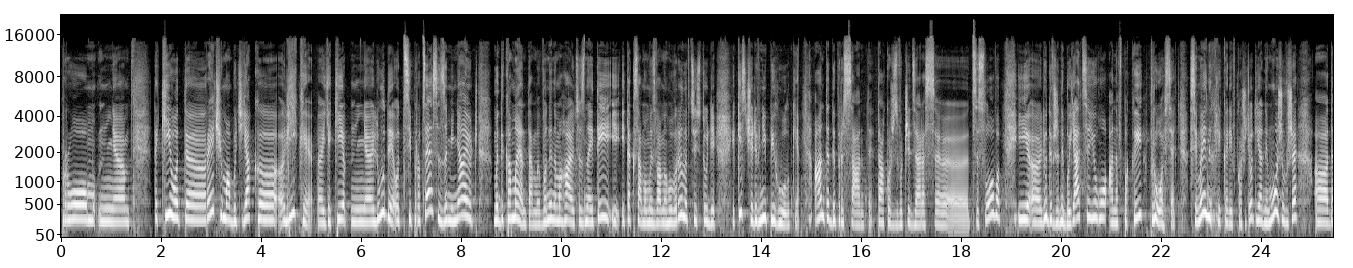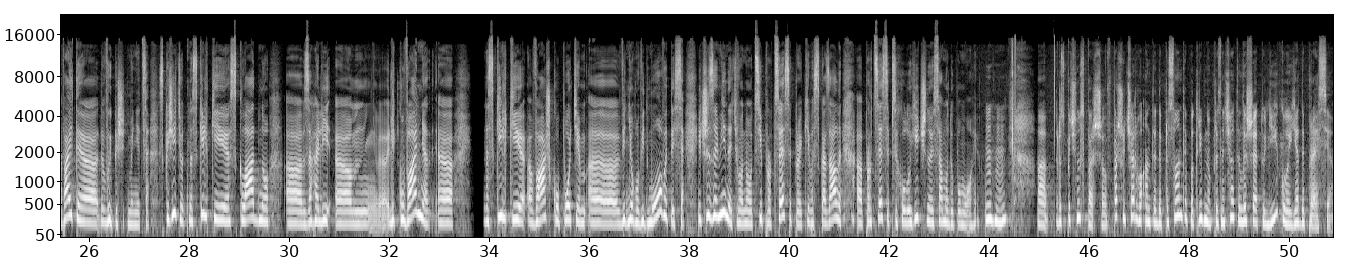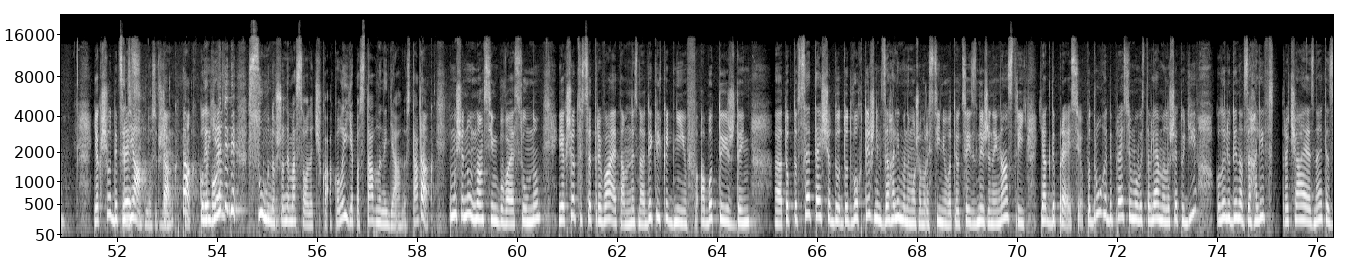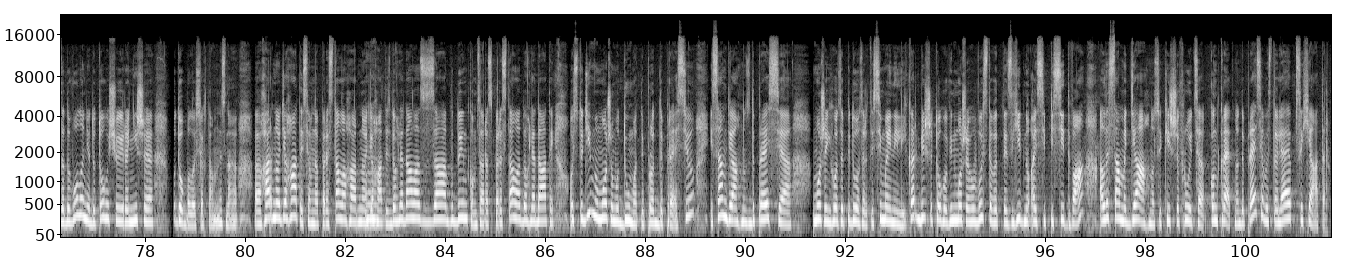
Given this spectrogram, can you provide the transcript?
Про е, такі от е, речі, мабуть, як е, ліки, які люди, от ці процеси заміняють медикаментами. Вони намагаються знайти, і, і так само ми з вами говорили в цій студії, якісь чарівні пігулки, антидепресанти. Також звучить зараз це слово. І люди вже не бояться його, а навпаки, просять сімейних лікарів. кажуть, от я не можу вже, давайте випишіть мені це. Скажіть, от наскільки складно взагалі е, е, лікування? Е, Наскільки важко потім е, від нього відмовитися, і чи замінить воно ці процеси, про які ви сказали, е, процеси психологічної самодопомоги? Угу. Розпочну з першого. В першу чергу антидепресанти потрібно призначати лише тоді, коли є депресія. Якщо Це депресія... діагноз вже. Так, так. Коли, не коли є... тобі сумно, що нема сонечка, а коли є поставлений діагноз, так? Так, тому що ну нам всім буває сумно. І якщо це, це триває там, не знаю, декілька днів або тиждень. е, Тобто, все те, що до, до двох тижнів взагалі ми не можемо розцінювати цей знижений настрій як депресію. По-друге, депресію ми виставляємо лише тоді, коли людина взагалі втрачає, знаєте, задоволення до того, що і раніше подобалося там, не знаю, е, гарно одягатися. Вона перестала гарно одягатись, доглядала за будинком, зараз перестала доглядати. Ось тоді ми можемо думати про депресію, і сам діагноз депресія може його запідозрити сімейний лікар. Більше того, він може його виставити згідно ICPC-2, але саме діагноз, який шифрується конкретно депресія, виставляє психіатр.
